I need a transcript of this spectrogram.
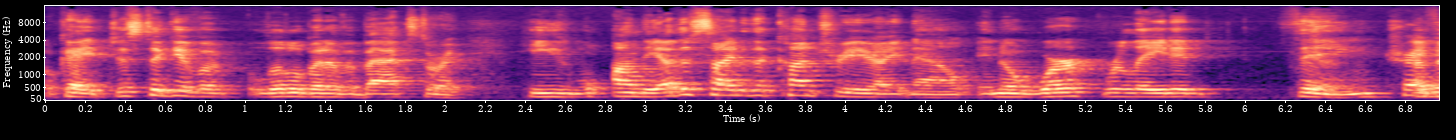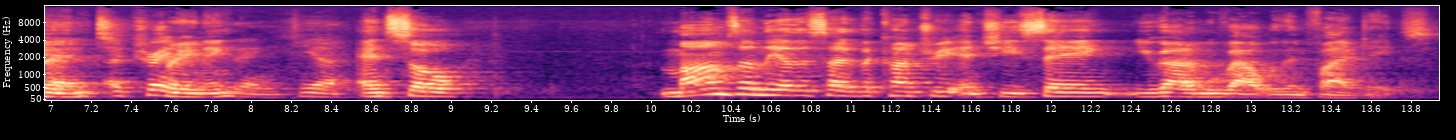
Okay, just to give a little bit of a backstory. He's on the other side of the country right now in a work-related thing, Training. event, A training, thing. Yeah. And so, mom's on the other side of the country and she's saying, you gotta move out within five days.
